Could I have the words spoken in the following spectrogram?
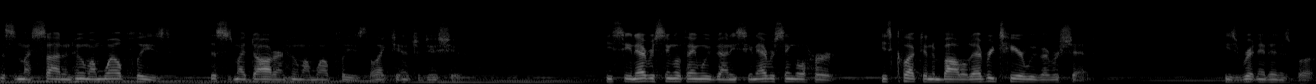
This is my son in whom I'm well pleased. This is my daughter in whom I'm well pleased. I'd like to introduce you. He's seen every single thing we've done, He's seen every single hurt. He's collected and bottled every tear we've ever shed. He's written it in His book.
